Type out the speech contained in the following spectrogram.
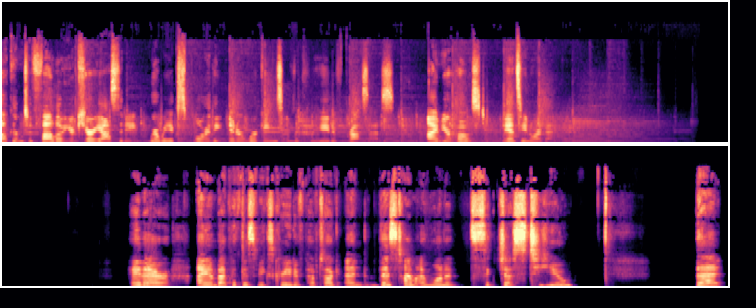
Welcome to Follow Your Curiosity, where we explore the inner workings of the creative process. I'm your host, Nancy Norbeck. Hey there, I am back with this week's Creative Pep Talk, and this time I want to suggest to you that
